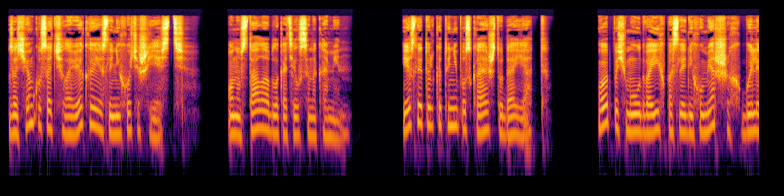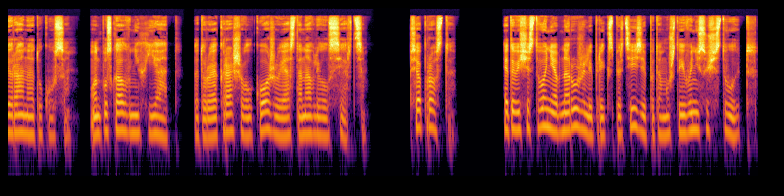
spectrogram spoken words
Зачем кусать человека, если не хочешь есть? Он устало облокотился на камин. Если только ты не пускаешь туда яд. Вот почему у двоих последних умерших были раны от укуса. Он пускал в них яд, который окрашивал кожу и останавливал сердце. Все просто. Это вещество не обнаружили при экспертизе, потому что его не существует.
